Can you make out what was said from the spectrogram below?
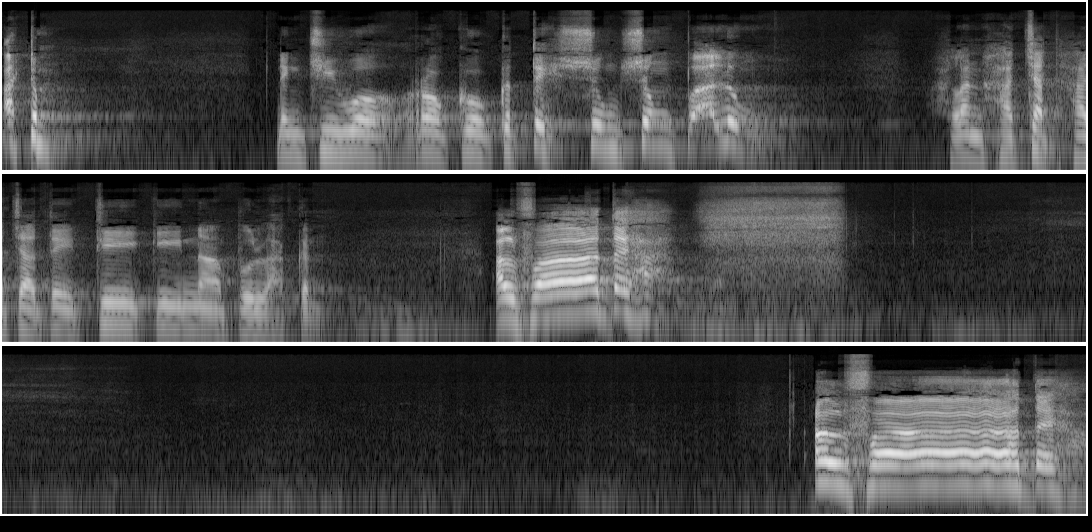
adem. Ning jiwa raga getih sungsung balung. Lan hajat-hajate dikinabulaken. Al-Fatihah الفاتحة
